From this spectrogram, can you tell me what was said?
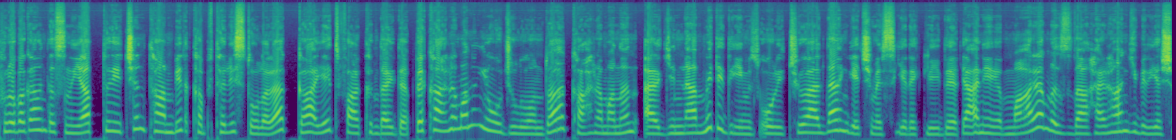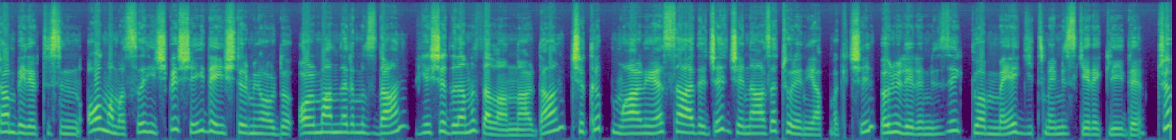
propagandasını yaptığı için tam bir kapitalist olarak gayet farkındaydı. Ve kahramanın yolculuğunda kahramanın erginlenme dediğimiz o ritüelden geçmesi gerekliydi. Yani mağaramızda herhangi bir yaşam belirtisinin olmaması hiçbir şeyi değiştirmiyordu. Ormanlarımızdan, yaşadığımız alanlardan çıkıp mağaraya sadece cenaze töreni yapmak için ölülerimizi gömmeye gitmemiz gerekiyordu gerekliydi. Tüm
